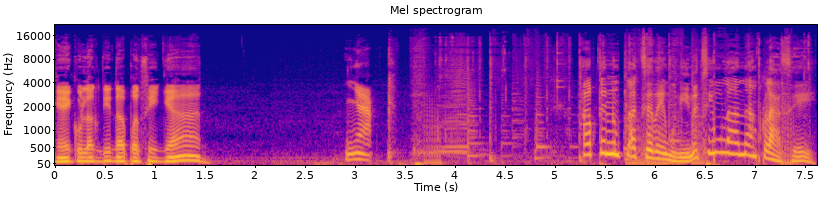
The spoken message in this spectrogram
Ngayon ko lang din napansin yan. Nyak. After ng flag ceremony, nagsimula na ang klase.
